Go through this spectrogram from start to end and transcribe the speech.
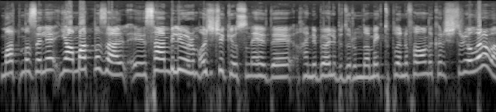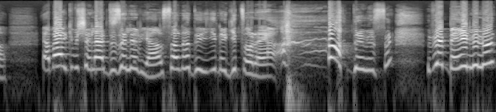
Matmazel'e ya Matmazel e, sen biliyorum acı çekiyorsun evde. Hani böyle bir durumda mektuplarını falan da karıştırıyorlar ama ya belki bir şeyler düzelir ya. Sen hadi yine git oraya. demesi. Ve Behlül'ün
